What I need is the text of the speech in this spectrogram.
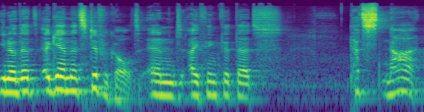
You know that again, that's difficult, and I think that that's that's not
